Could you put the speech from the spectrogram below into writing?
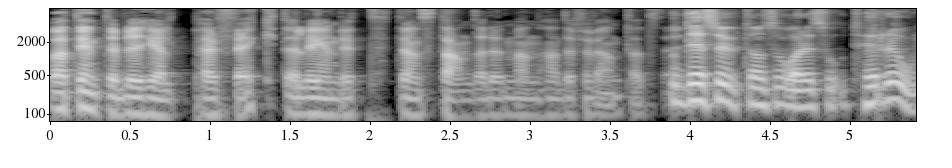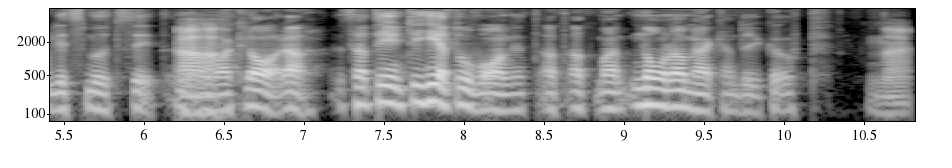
Och att det inte blir helt perfekt eller enligt den standarden man hade förväntat sig. Och dessutom så var det så otroligt smutsigt när ja. de var klara. Så att det är inte helt ovanligt att, att man, några av de här kan dyka upp. Nej.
